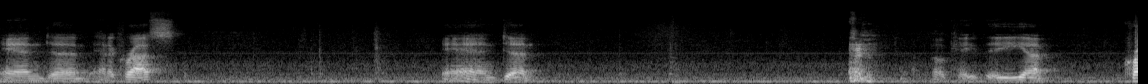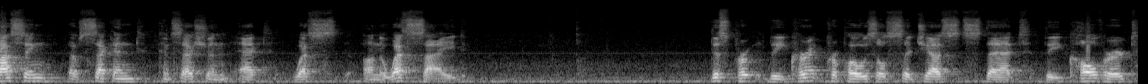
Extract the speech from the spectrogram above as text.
and, um, and across. And, um, okay, the uh, crossing of second concession at west, on the west side, this, the current proposal suggests that the culvert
